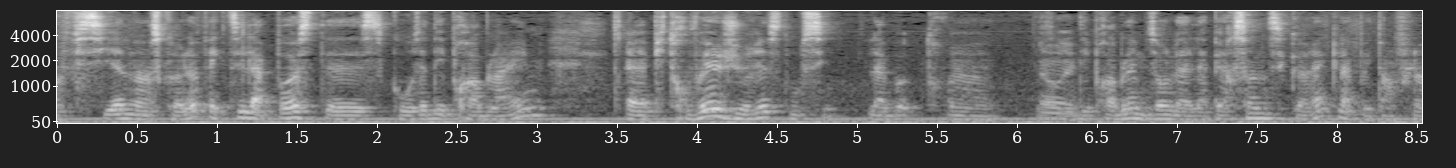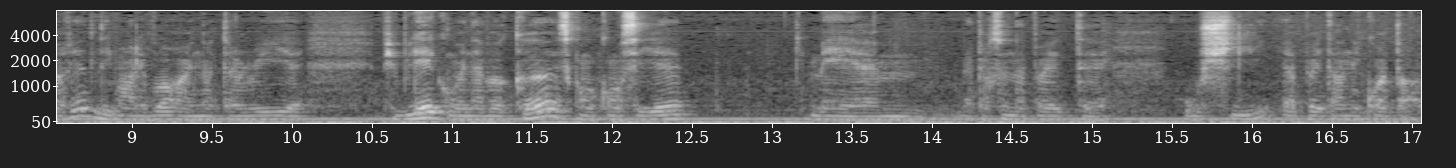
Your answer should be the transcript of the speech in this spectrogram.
officiel dans ce cas-là. Fait que, la poste euh, causait des problèmes. puis trouver un juriste aussi, là-bas. Trouver ah des problèmes. Disons, la, personne, c'est correct, là, elle peut être en Floride. Ils vont aller voir un notary public ou un avocat, ce qu'on conseillait. Mais la personne, elle peut être au Chili, elle peut être en Équateur,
